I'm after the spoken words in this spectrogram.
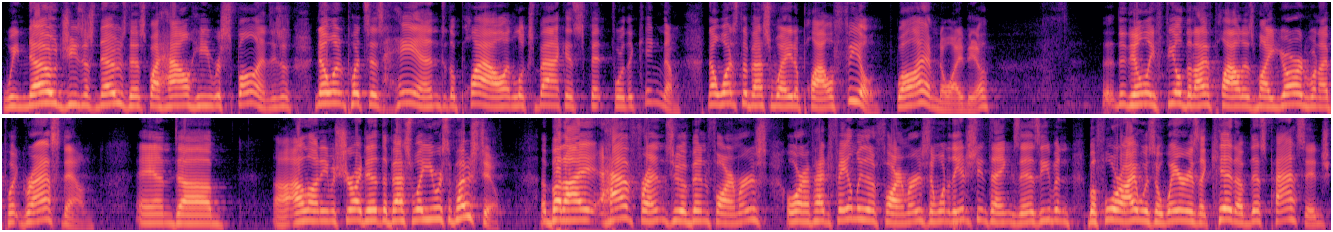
We know Jesus knows this by how he responds. He says, No one puts his hand to the plow and looks back as fit for the kingdom. Now, what's the best way to plow a field? Well, I have no idea. The only field that I've plowed is my yard when I put grass down. And uh, I'm not even sure I did it the best way you were supposed to. But I have friends who have been farmers or have had family that are farmers. And one of the interesting things is, even before I was aware as a kid of this passage,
